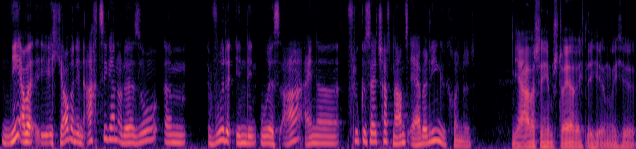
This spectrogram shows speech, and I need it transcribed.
Nee, aber ich glaube, in den 80ern oder so ähm, wurde in den USA eine Fluggesellschaft namens Air Berlin gegründet. Ja, wahrscheinlich um steuerrechtlich irgendwelche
